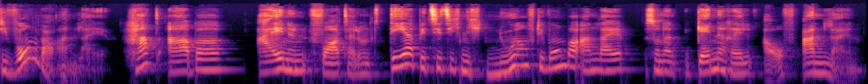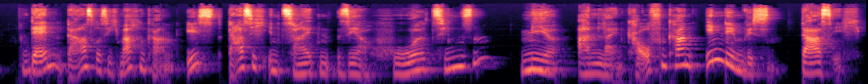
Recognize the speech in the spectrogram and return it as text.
Die Wohnbauanleihe hat aber einen Vorteil und der bezieht sich nicht nur auf die Wohnbauanleihe, sondern generell auf Anleihen. Denn das, was ich machen kann, ist, dass ich in Zeiten sehr hoher Zinsen mir Anleihen kaufen kann, in dem Wissen, dass ich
